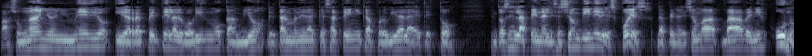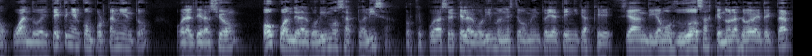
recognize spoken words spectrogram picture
pasó un año, año y medio y de repente el algoritmo cambió de tal manera que esa técnica prohibida la detectó. Entonces la penalización viene después. La penalización va, va, a venir, uno, cuando detecten el comportamiento o la alteración, o cuando el algoritmo se actualiza. Porque puede hacer que el algoritmo en este momento haya técnicas que sean, digamos, dudosas, que no las logra detectar,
